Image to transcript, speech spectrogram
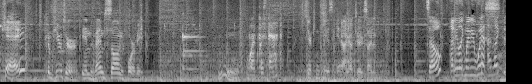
Okay. Computer, invent song for me. Ooh. What was that? You're confusing it. I got too excited. So, how do you like my new whip? I like the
